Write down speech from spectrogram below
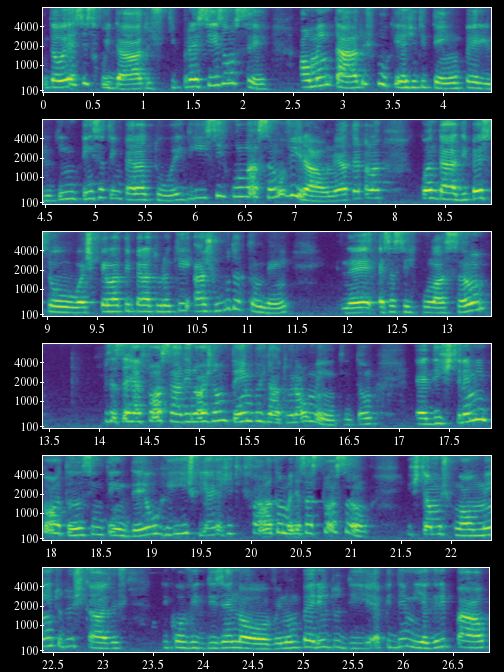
Então, esses cuidados que precisam ser aumentados, porque a gente tem um período de intensa temperatura e de circulação viral, né? Até pela quantidade de pessoas, pela temperatura que ajuda também, né? Essa circulação precisa ser reforçada e nós não temos naturalmente. Então, é de extrema importância entender o risco, e aí a gente fala também dessa situação. Estamos com aumento dos casos de Covid-19, num período de epidemia gripal,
